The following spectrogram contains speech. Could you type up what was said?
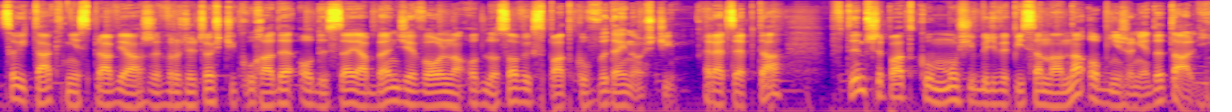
co i tak nie sprawia, że w rozdzielczości QHD Odyseja będzie wolna od losowych spadków wydajności. Recepta? W tym przypadku musi być wypisana na obniżenie detali.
